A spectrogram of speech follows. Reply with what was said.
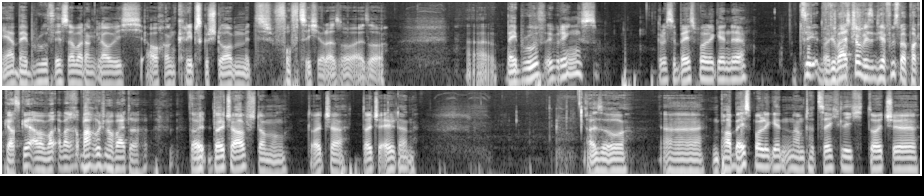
ja, Babe Ruth ist aber dann, glaube ich, auch an Krebs gestorben mit 50 oder so. Also äh, Babe Ruth übrigens, größte Baseball-Legende, Du, du weißt schon, wir sind hier Fußball-Podcast, gell? Aber mach, mach- mach ruhig noch weiter. Deu deutsche Abstammung, deutscher, deutsche Eltern. Also äh, ein paar Baseball-Legenden haben tatsächlich deutsche,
